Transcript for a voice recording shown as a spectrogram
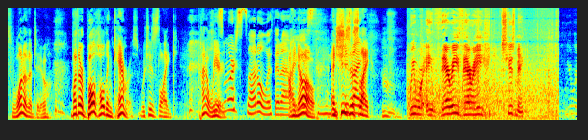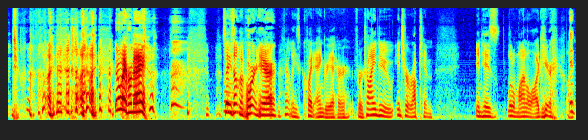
it's one of the two. But they're both holding cameras, which is like kind of weird. He's more subtle with it. At I know. And she's, just like, hmm. We were a very, very, excuse me, Get away from me! Saying something important here. Apparently, he's quite angry at her for trying to interrupt him in his little monologue here. it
